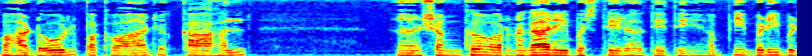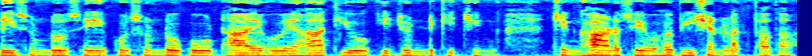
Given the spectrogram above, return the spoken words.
वहाँ ढोल पखवाज काहल शंख और नगारे बजते रहते थे। अपनी बड़ी बड़ी सुंडों से को सुंडों को उठाए हुए हाथियों की झुंड की चिंग, चिंगाड़ से वह भीषण लगता था।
